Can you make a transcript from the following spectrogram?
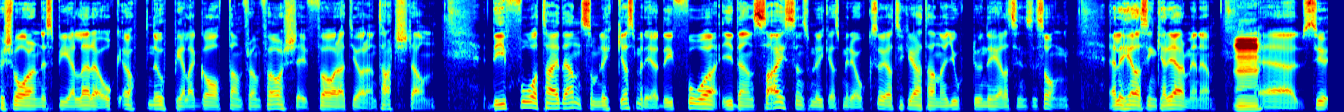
försvarande spelare och öppna upp hela gatan framför sig för att göra en touchdown. Det är få tight ends som lyckas med det. Det är få i den sizen som lyckas med det också. Jag tycker att han har gjort det under hela sin säsong. Eller hela sin karriär menar jag. Mm. Eh, så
